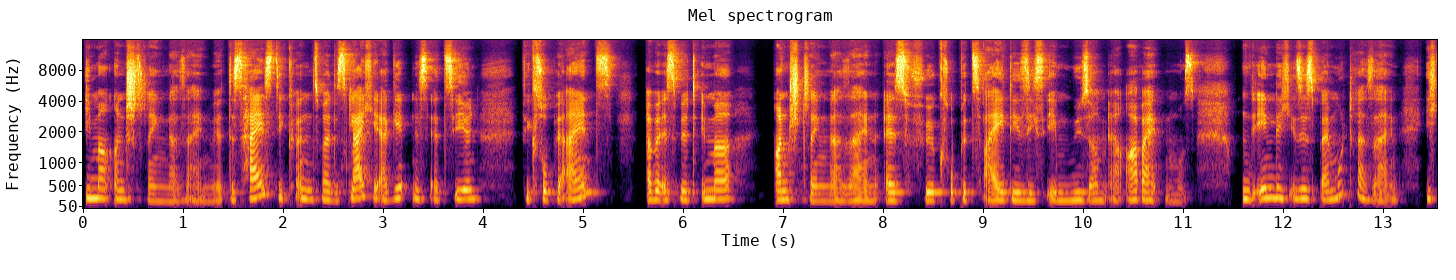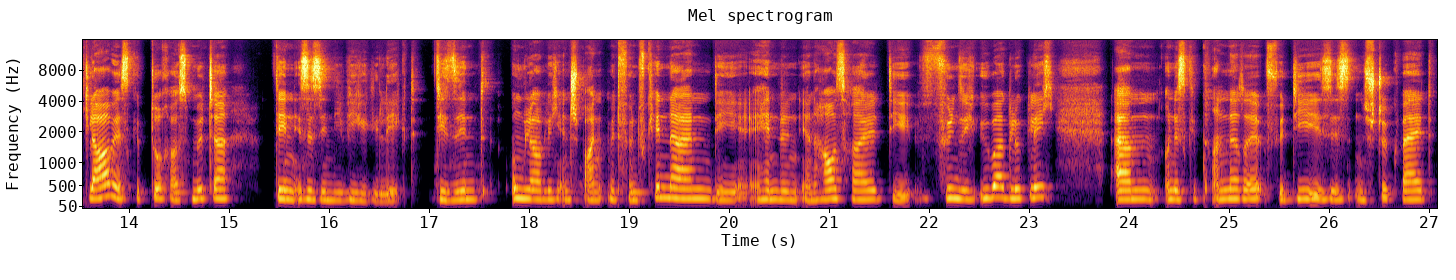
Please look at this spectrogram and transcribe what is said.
immer anstrengender sein wird. Das heißt, die können zwar das gleiche Ergebnis erzielen wie Gruppe 1, aber es wird immer anstrengender sein als für Gruppe 2, die sich eben mühsam erarbeiten muss. Und ähnlich ist es bei Muttersein. Ich glaube, es gibt durchaus Mütter, denen ist es in die Wiege gelegt. Die sind unglaublich entspannt mit fünf Kindern, die handeln ihren Haushalt, die fühlen sich überglücklich. Ähm, und es gibt andere, für die ist es ein Stück weit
